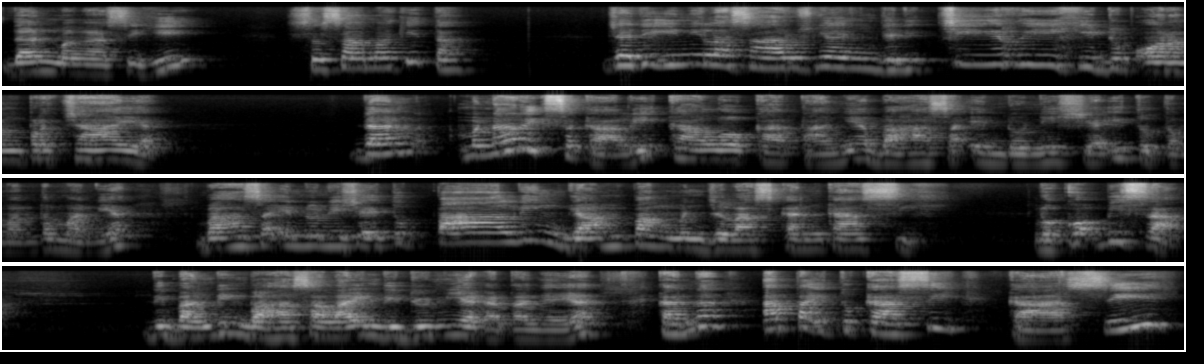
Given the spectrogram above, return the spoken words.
dan mengasihi sesama kita. Jadi inilah seharusnya yang menjadi ciri hidup orang percaya dan menarik sekali kalau katanya bahasa Indonesia itu teman-teman ya. Bahasa Indonesia itu paling gampang menjelaskan kasih. Loh kok bisa? Dibanding bahasa lain di dunia katanya ya. Karena apa itu kasih? Kasih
